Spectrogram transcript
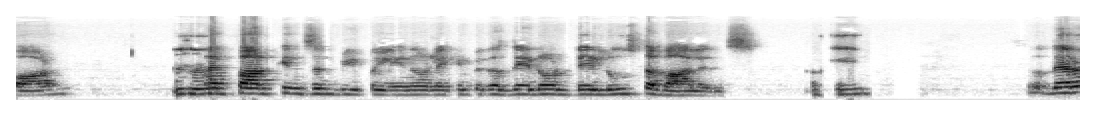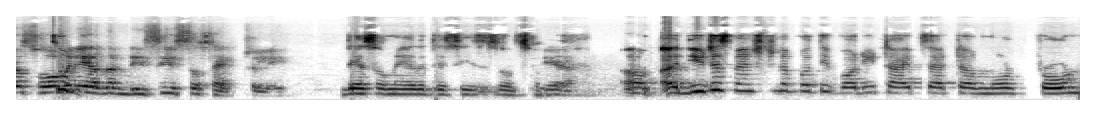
fall Uh-huh. and parkinson people you know like because they don't they lose the balance Okay. so there are so So- many other diseases actually There are so many other diseases also. yeah Um, uh, you just mentioned about the body types that are more prone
